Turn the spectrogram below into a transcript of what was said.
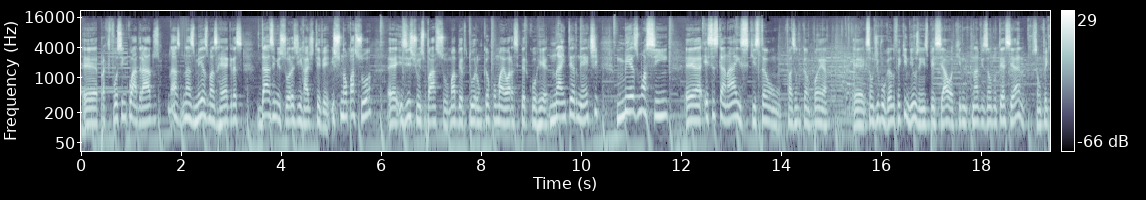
é, para que fossem enquadrados nas, nas mesmas regras das emissoras de rádio e TV. Isso não passou, é, existe um espaço, uma abertura, um campo maior a se percorrer na internet. Mesmo assim, é, esses canais que estão fazendo campanha é, que estão divulgando fake news, em especial aqui na visão do TSE, são fake,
